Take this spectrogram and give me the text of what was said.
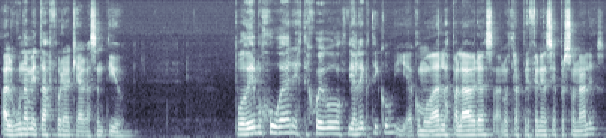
a alguna metáfora que haga sentido. ¿Podemos jugar este juego dialéctico y acomodar las palabras a nuestras preferencias personales?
